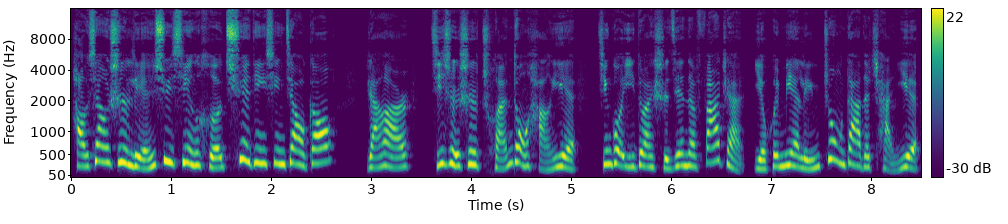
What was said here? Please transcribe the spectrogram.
好像是连续性和确定性较高。然而，即使是传统行业，经过一段时间的发展，也会面临重大的产业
